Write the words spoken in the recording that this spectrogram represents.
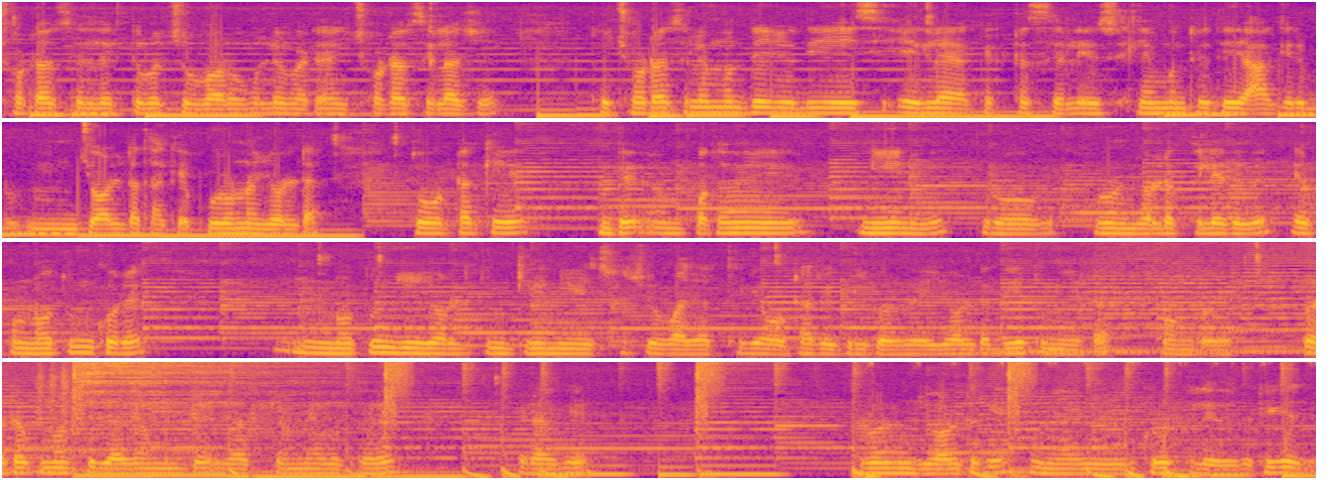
ছটা সেল দেখতে পাচ্ছ, বারো বলে ব্যাটারি ছটা সেল আছে। তো ছটা সেলের মধ্যে যদি এই এগুলো এক একটা সেল এই সেলের মধ্যে যদি আগের জলটা থাকে, পুরনো জলটা, তো ওটাকে প্রথমে নিয়ে নেবে, পুরো পুরনো জলটা ফেলে দেবে। এরপর নতুন করে নতুন যে জলটা তুমি কিনে নিয়ে এসেছ বাজার থেকে, ওটা রিফিল করবে এই জলটা দিয়ে তুমি এটা ফোন করবে। তো এটা কোনো একটা জায়গার মধ্যে জাস্ট ধরে, এটাকে পুরনো জলটাকে এমনি করে ফেলে দেবে, ঠিক আছে?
